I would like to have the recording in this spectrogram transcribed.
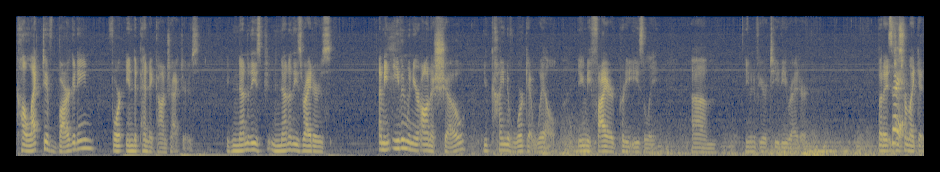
collective bargaining for independent contractors. Like, None of these none of these writers. I mean, even when you're on a show, you kind of work at will. You can be fired pretty easily, um, even if you're a TV writer. But it's just from like a,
